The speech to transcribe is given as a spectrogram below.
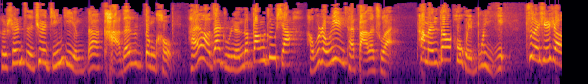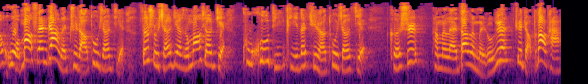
可身子却紧紧地卡在洞口。还好在主人的帮助下，好不容易才拔了出来。他们都后悔不已。刺猬先生火冒三丈的去找兔小姐，松鼠小姐和猫小姐哭哭啼啼的去找兔小姐，可是。他们来到了美容院，却找不到她。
